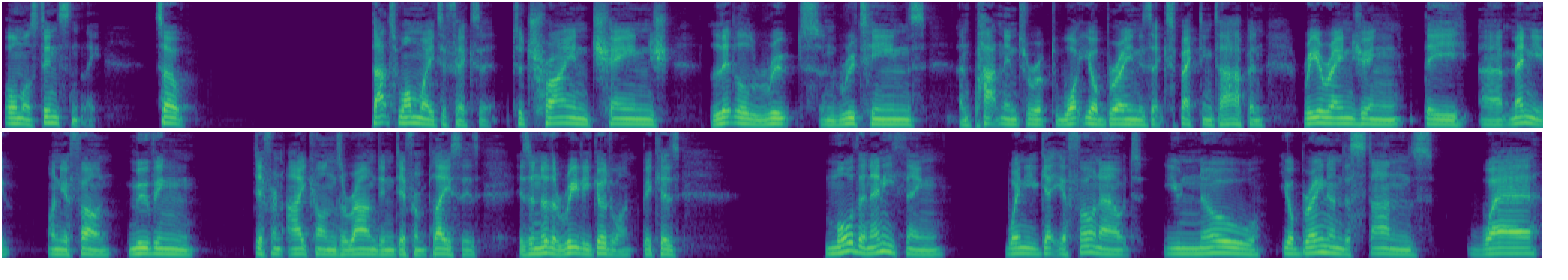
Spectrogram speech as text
almost instantly. So that's one way to fix it, to try and change little routes and routines and pattern interrupt what your brain is expecting to happen. Rearranging the uh, menu on your phone, moving different icons around in different places is another really good one because more than anything, when you get your phone out, you know your brain understands where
